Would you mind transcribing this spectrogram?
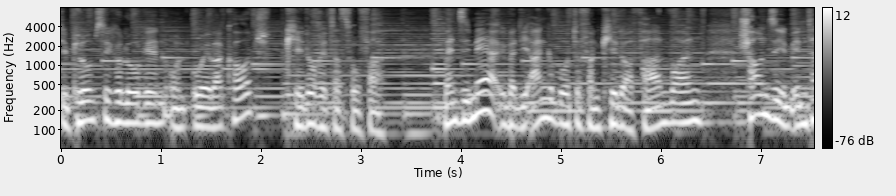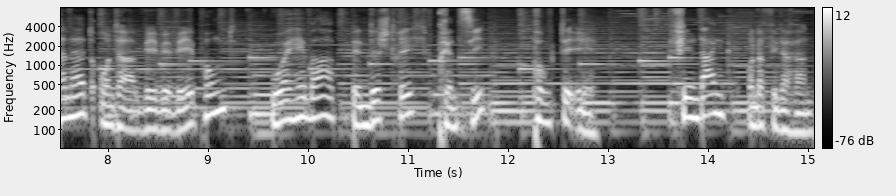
Diplompsychologin und Urhebercoach Kedo Rittershofer. Wenn Sie mehr über die Angebote von Kedo erfahren wollen, schauen Sie im Internet unter www.urheber-prinzip.de. Vielen Dank und auf Wiederhören.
